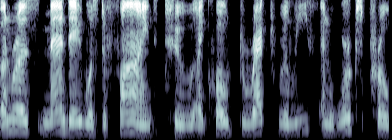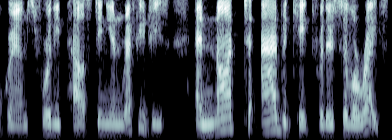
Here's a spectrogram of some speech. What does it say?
UNRWA's mandate was defined to, I quote, direct relief and works programs for the Palestinian refugees and not to advocate for their civil rights.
